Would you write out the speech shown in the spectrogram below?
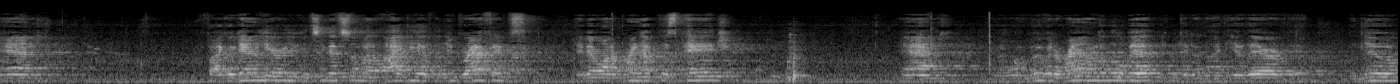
And if I go down here, you can see that's some uh, idea of the new graphics. Maybe I want to bring up this page. And I want to move it around a little bit. You can get an idea there. The, the new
